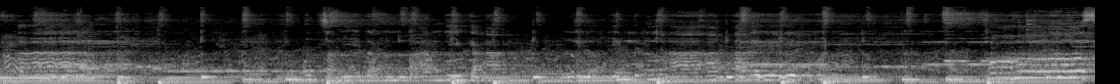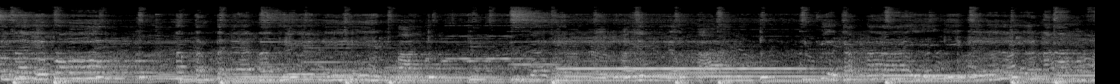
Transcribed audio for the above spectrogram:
หัวใจดำตามยีกาเลือกเย็นเลือหายขอสิได้พร้อนับตั้งแต่นาทีนี้ไปจะเห็นไปเดียวตายคือทำบนายกี่เดือนนานไป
